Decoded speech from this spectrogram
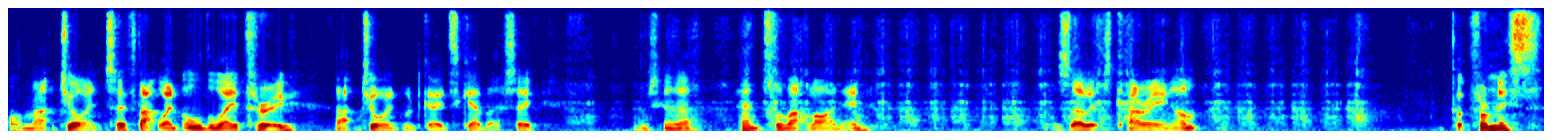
on that joint. So if that went all the way through, that joint would go together. So I'm just going to pencil that line in as though it's carrying on. But from this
